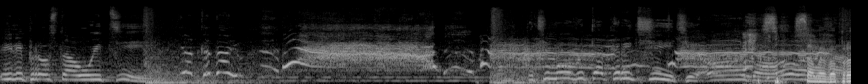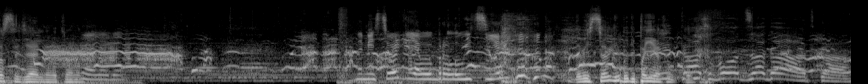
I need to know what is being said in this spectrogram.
или просто уйти? Я отгадаю. Почему вы так кричите? Ольга, Самый вопрос идеальный в. Да-да-да. На месте Ольги я выбрала уйти. Довести Ольги бы не поехал. Итак, вот загадка.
